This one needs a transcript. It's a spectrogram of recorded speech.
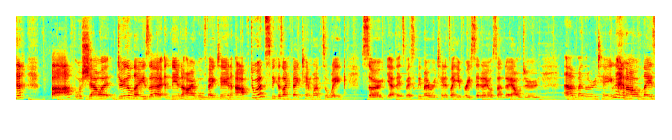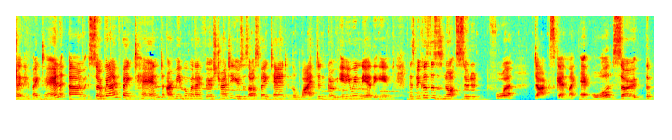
bath or shower, do the laser, and then I will fake tan afterwards because I fake tan once a week. So yeah, that's basically my routine. It's like every Saturday or Sunday I'll do um, my little routine and I'll laser and then fake tan. Um, so when I'm fake tanned, I remember when I first tried to use this I was fake tanned and the light didn't go anywhere near the end. That's because this is not suited for dark skin like at all. So the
